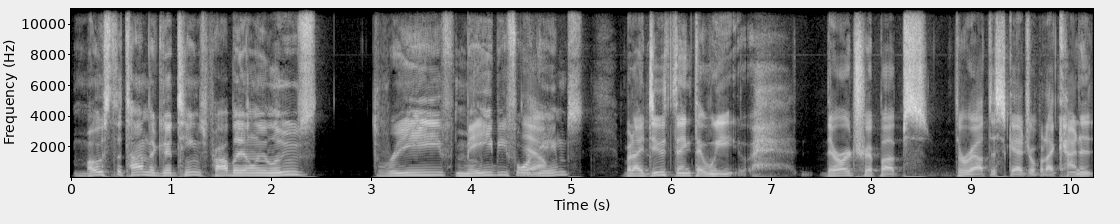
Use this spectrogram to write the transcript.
most of the time, the good teams probably only lose three, maybe four Yeah. games. But I do think that we there are trip ups throughout the schedule, but I kind of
